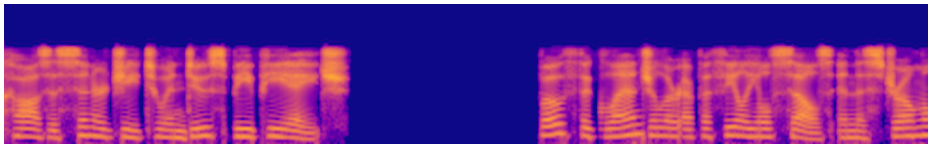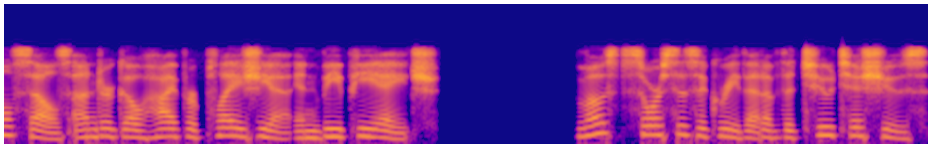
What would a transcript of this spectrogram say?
cause a synergy to induce BPH. Both the glandular epithelial cells and the stromal cells undergo hyperplasia in BPH. Most sources agree that of the two tissues,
